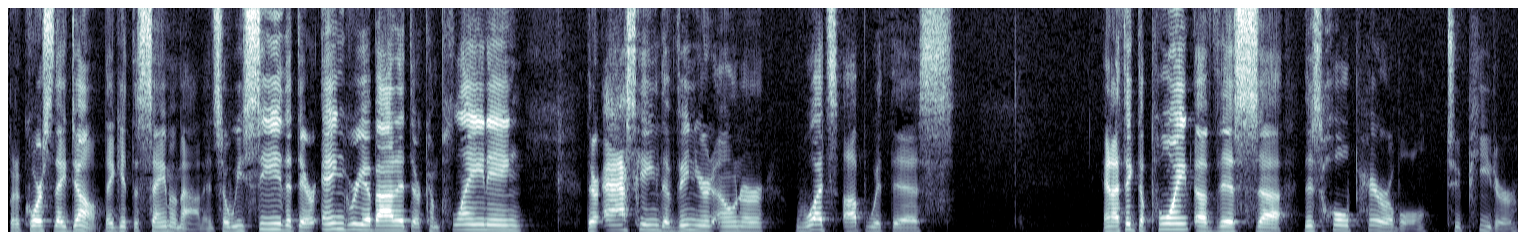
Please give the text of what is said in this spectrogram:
But of course, they don't. They get the same amount. And so we see that they're angry about it, they're complaining. They're asking the vineyard owner, what's up with this? And I think the point of this, uh, this whole parable to Peter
